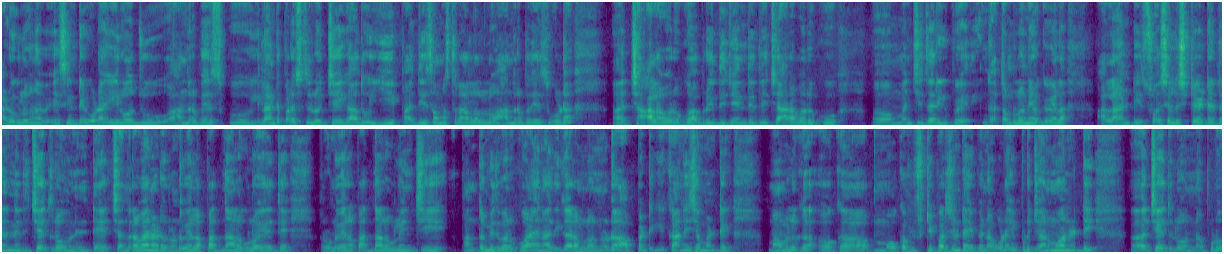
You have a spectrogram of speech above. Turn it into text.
అడుగులుగా వేసింటే కూడా ఈరోజు ఆంధ్రప్రదేశ్కు ఇలాంటి పరిస్థితులు వచ్చేవి కాదు. ఈ పది సంవత్సరాలలో ఆంధ్రప్రదేశ్ కూడా చాలా వరకు అభివృద్ధి చెందింది చాలా వరకు మంచి జరిగిపోయేది. గతంలోనే ఒకవేళ అలాంటి సోషల్ స్టేటస్ అనేది చేతిలో ఉంటే చంద్రబాబు నాయుడు రెండు వేల పద్నాలుగులో అయితే రెండు వేల పద్నాలుగు నుంచి పంతొమ్మిది వరకు ఆయన అధికారంలో ఉన్నాడు. అప్పటికి కనీసం అంటే మామూలుగా ఒక ఒక ఫిఫ్టీ పర్సెంట్ అయిపోయినా కూడా ఇప్పుడు జగన్మోహన్ రెడ్డి చేతిలో ఉన్నప్పుడు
